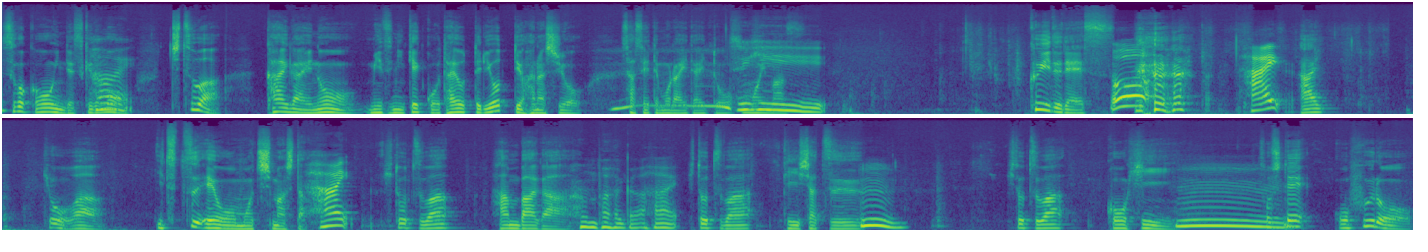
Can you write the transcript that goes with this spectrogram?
すごく多いんですけども、はい。実は海外の水に結構頼ってるよっていう話をさせてもらいたいと思ぜいます。ひ。クイズです。お はい。はい。今日は5つ絵をお持ちしました。はい。一つはハンバーガー、ハンバーガーはい。一つは T シャうツ、ん一つはコーヒうー、ん。そしてお風呂。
